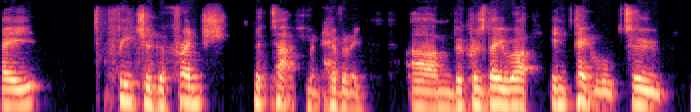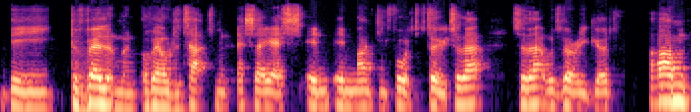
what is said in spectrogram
they featured the French detachment heavily um, because they were integral to the development of L Detachment SAS in, in 1942. So that so that was very good. Um,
